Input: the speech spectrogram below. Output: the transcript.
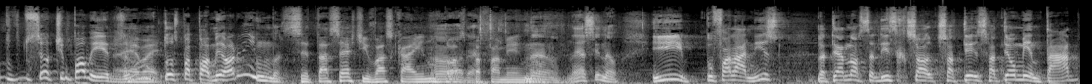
do- do seu time Palmeiras. É, eu não mas- torço pra Palmeiras hora nenhuma. você tá certinho. Vascaíno não torce pra Flamengo, não. Não, não é assim não. E por falar nisso, até a nossa lista que só, só, tem, só tem aumentado.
